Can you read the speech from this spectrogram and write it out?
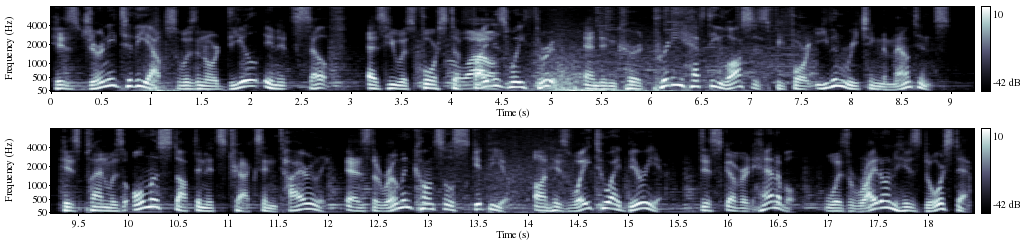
His journey to the Alps was an ordeal in itself, as he was forced to Oh, wow. fight his way through and incurred pretty hefty losses before even reaching the mountains. His plan was almost stopped in its tracks entirely, as the Roman consul Scipio, on his way to Iberia, discovered Hannibal was right on his doorstep.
